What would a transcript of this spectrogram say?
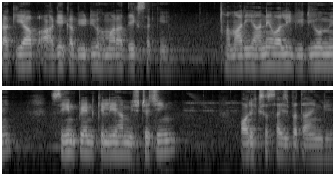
ताकि आप आगे का वीडियो हमारा देख सकें। हमारी आने वाली वीडियो में सीन पेन के लिए हम स्ट्रेचिंग और एक्सरसाइज बताएँगे।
